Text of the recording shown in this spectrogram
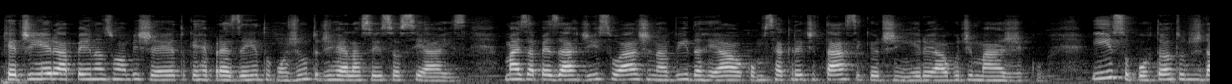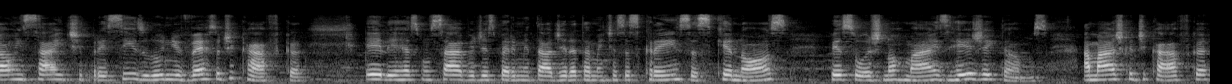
que dinheiro é apenas um objeto que representa um conjunto de relações sociais, mas apesar disso age na vida real como se acreditasse que o dinheiro é algo de mágico. Isso, portanto, nos dá um insight preciso do universo de Kafka. Ele é responsável de experimentar diretamente essas crenças que nós, pessoas normais, rejeitamos. A mágica de Kafka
